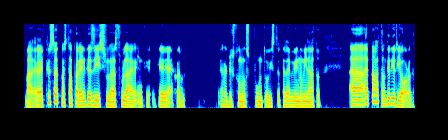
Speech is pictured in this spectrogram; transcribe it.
Ma eh, chiusa questa parentesi sulla, sull'hiring, che ecco, era giusto uno spunto visto che l'avevi nominato, Uh, hai parlato anche di reorg,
